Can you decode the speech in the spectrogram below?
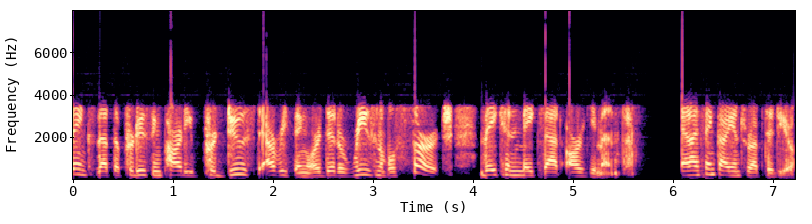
think that the producing party produced everything or did a reasonable search, they can make that argument. And I think I interrupted you.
